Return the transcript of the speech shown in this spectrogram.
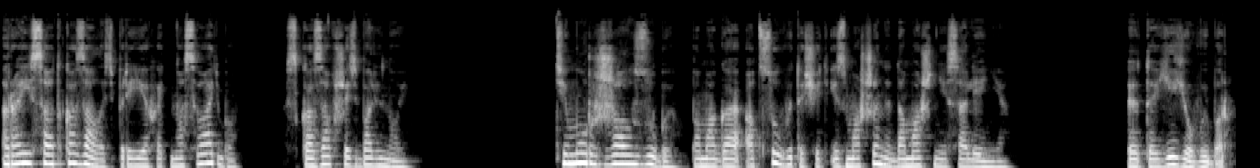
Раиса отказалась приехать на свадьбу, сказавшись больной. Тимур сжал зубы, помогая отцу вытащить из машины домашние соленья. Это ее выбор.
